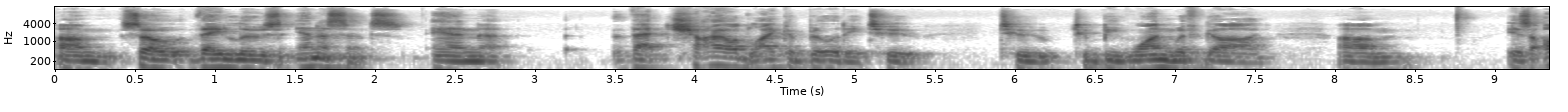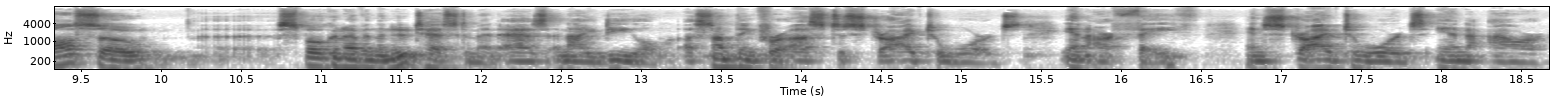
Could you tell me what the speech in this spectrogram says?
Um, so they lose innocence and uh, that childlike ability to, to, to be one with God um, is also uh, spoken of in the New Testament as an ideal, uh, something for us to strive towards in our faith and strive towards in our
